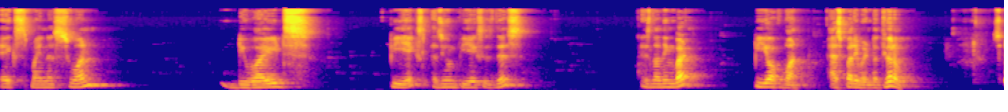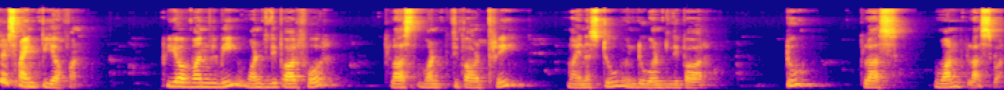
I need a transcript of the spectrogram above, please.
x minus 1 divides px assume px is this is nothing but p of 1 as per remainder theorem so let's find p of 1 p of 1 will be 1 to the power 4 plus 1 to the power 3 minus 2 into 1 to the power 2 plus 1 plus 1.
